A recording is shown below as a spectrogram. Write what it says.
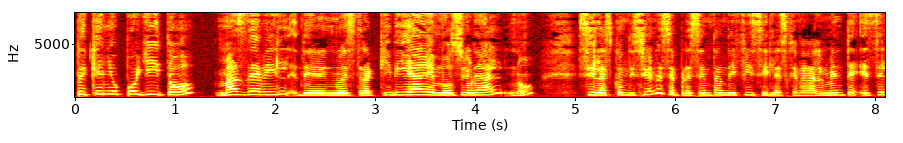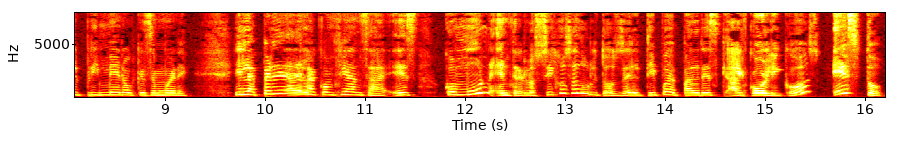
pequeño pollito más débil de nuestra cría emocional, ¿no? Si las condiciones se presentan difíciles, generalmente es el primero que se muere. Y la pérdida de la confianza es común entre los hijos adultos del tipo de padres alcohólicos. Esto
